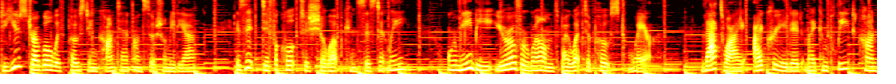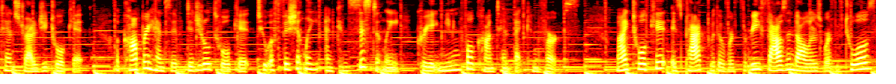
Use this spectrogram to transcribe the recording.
Do you struggle with posting content on social media? Is it difficult to show up consistently? Or maybe you're overwhelmed by what to post where. That's why I created my complete content strategy toolkit, a comprehensive digital toolkit to efficiently and consistently create meaningful content that converts. My toolkit is packed with over $3,000 worth of tools,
